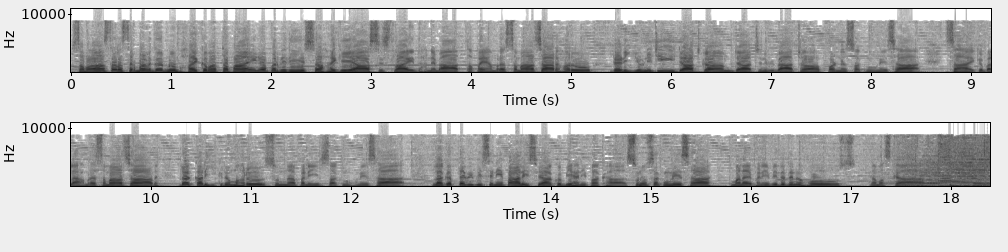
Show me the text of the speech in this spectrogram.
समाचार श्रवण गर्नु भएकोमा तपाईँ र प्रविधि सहयोगी आशिषलाई धन्यवाद। तपाईँ हाम्रा समाचारहरू radio unity dot com dot एनबीबाट पढ्न सक्नुहुनेछ। चाहेको बेला हाम्रा समाचार र कार्यक्रमहरू सुन्न पनि सक्नुहुनेछ। लगत्तै बिबिसी नेपाली सेवाको बिहानी पख सुन्न सक्नुहुनेछ। मलाई पनि बिदा दिनुहोस्। नमस्कार।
